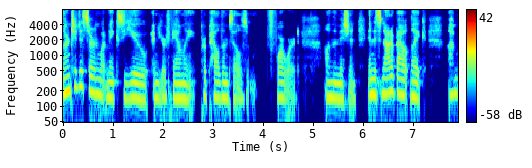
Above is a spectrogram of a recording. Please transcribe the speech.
Learn to discern what makes you and your family propel themselves forward on the mission. And it's not about like, I'm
